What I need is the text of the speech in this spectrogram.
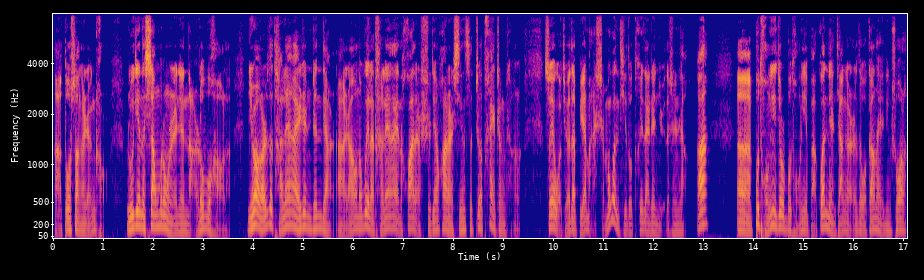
啊，多算个人口。如今呢相不中人家哪儿都不好了。你说儿子谈恋爱认真点啊，然后呢，为了谈恋爱呢，花点时间，花点心思，这太正常了。所以我觉得别把什么问题都推在这女的身上啊。呃，不同意就是不同意，把观点讲给儿子。我刚才已经说了，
